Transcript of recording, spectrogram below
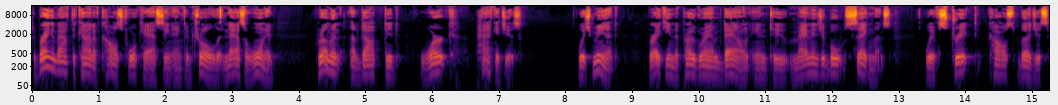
To bring about the kind of cost forecasting and control that NASA wanted, Grumman adopted work packages, which meant breaking the program down into manageable segments with strict cost budgets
